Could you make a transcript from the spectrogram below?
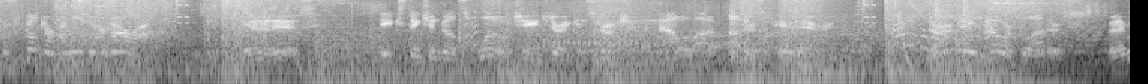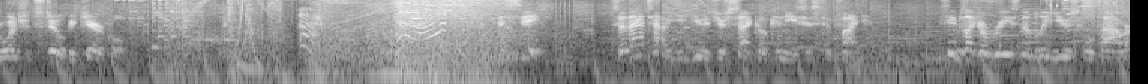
Extinction belt is thick over Mizuhagawa. Yeah, it is. The extinction belt's flow changed during construction, and now a lot of others appear there. There aren't many powerful others, but everyone should still be careful. I see. So that's how you use your psychokinesis to fight. Seems like a reasonably useful power.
